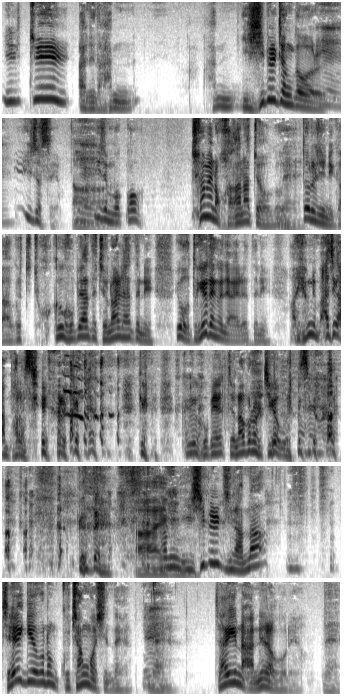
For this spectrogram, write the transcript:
일주일 아니다 한 한 20일 정도를 예. 잊었어요. 예. 잊어먹고 처음에는 화가 났죠. 그 네. 떨어지니까 그, 그 후배한테 전화를 했더니 이거 어떻게 된 거냐 이랬더니 아 형님 아직 안 팔았어요. 그, 그 후배 전화번호를 지워버렸어요. 근데 한 아이고. 20일 지났나? 제 기억으로는 구창모 씨인데 네. 자기는 아니라고 그래요. 네.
